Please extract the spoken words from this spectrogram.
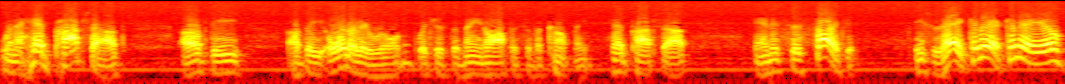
When a head pops out of the of the orderly room, which is the main office of a company, head pops out, and it's says sergeant. He says, "Hey, come here, come here, you.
